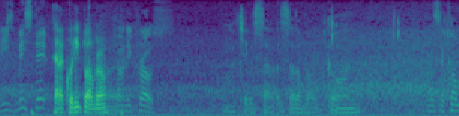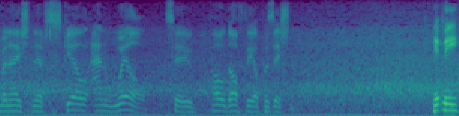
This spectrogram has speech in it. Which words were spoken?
He's missed it. Caracuripa, bro. Toni Kroos. Oh, check this out. It's all about going. That's a combination of skill and will to hold off the opposition. Hit me.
